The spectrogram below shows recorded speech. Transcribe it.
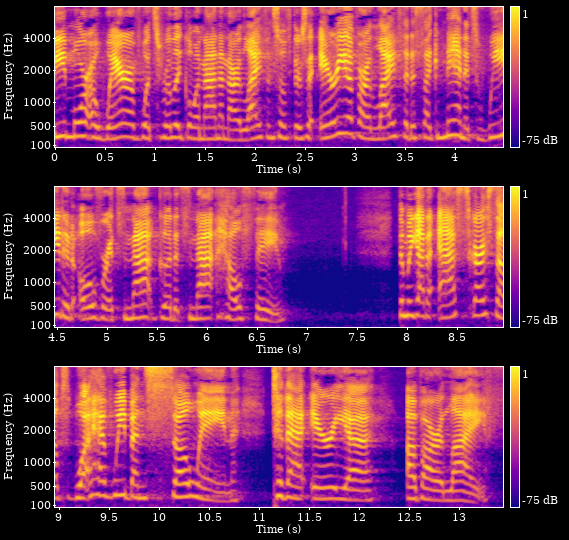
be more aware of what's really going on in our life. And so if there's an area of our life that it's like, man, it's weeded over, it's not good, it's not healthy, then we got to ask ourselves, what have we been sowing to that area of our life?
